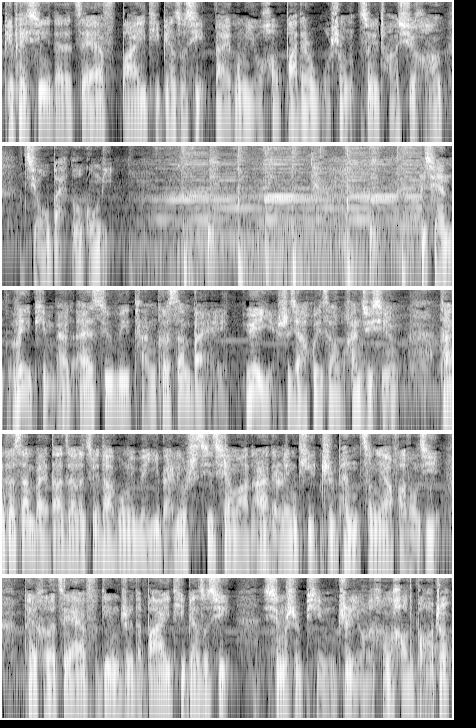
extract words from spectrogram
匹配新一代的 ZF 八 AT 变速器，百公里油耗八点五升，最长续航九百多公里。之前，魏品牌的 SUV 坦克三百越野试驾会在武汉举行。坦克三百搭载了最大功率为一百六十七千瓦的二点零 T 直喷增压发动机，配合 ZF 定制的八 AT 变速器，行驶品质有了很好的保证。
